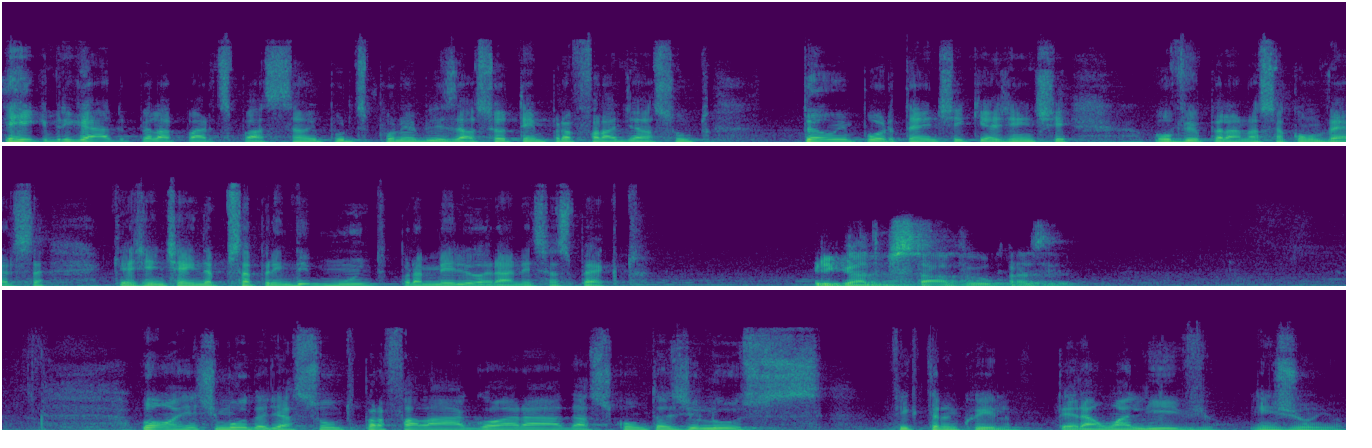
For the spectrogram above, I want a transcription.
Henrique, obrigado pela participação e por disponibilizar o seu tempo para falar de um assunto tão importante que a gente ouviu pela nossa conversa, que a gente ainda precisa aprender muito para melhorar nesse aspecto. Obrigado, Gustavo, é um prazer. Bom, a gente muda de assunto para falar agora das contas de luz. Fique tranquilo, terá um alívio em junho.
